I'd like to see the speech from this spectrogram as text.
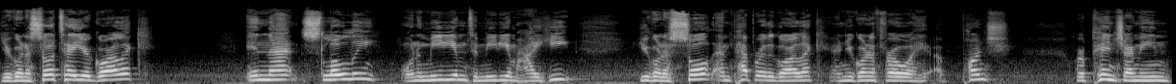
You're going to saute your garlic in that slowly on a medium to medium high heat. You're going to salt and pepper the garlic, and you're going to throw a, a punch or pinch, I mean,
